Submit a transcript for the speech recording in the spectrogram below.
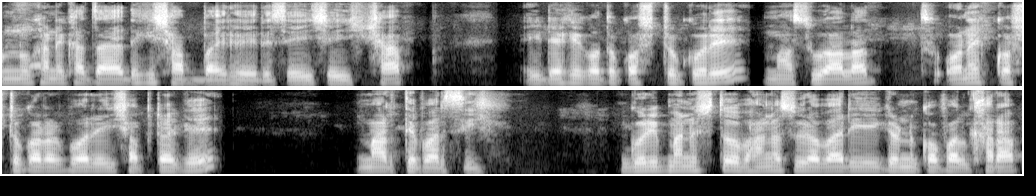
অন্যখানে খাঁচায় দেখি সাপ বাইর হয়ে গেছে এই সেই সাপ, এইটাকে কত কষ্ট করে মাসু আলাদ, অনেক কষ্ট করার পর এই সাপটাকে মারতে পারছি। গরিব মানুষ তো, ভাঙাচুরা বাড়ি, এই কারণে কপাল খারাপ।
